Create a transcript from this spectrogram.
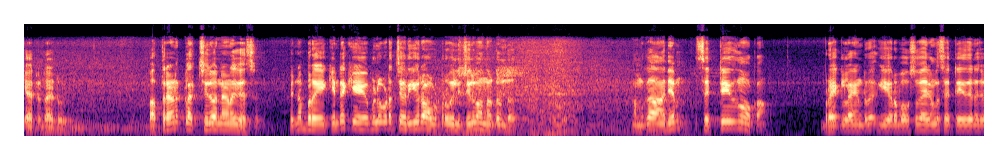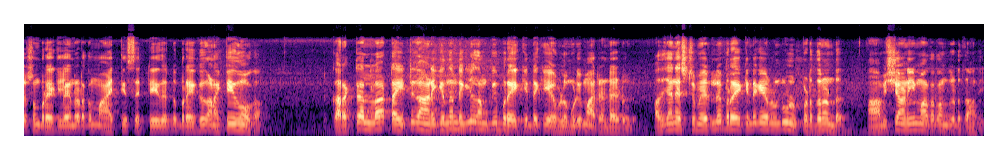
കയറ്റേണ്ടതായിട്ട് വരും. അപ്പോൾ അത്രയാണ് ക്ലച്ചിൽ വന്നാണ് കേസ്. പിന്നെ ബ്രേക്കിന്റെ കേബിൾ ഇവിടെ ചെറിയൊരു ഔട്ടർ വലിച്ചിൽ വന്നിട്ടുണ്ട്. നമുക്ക് ആദ്യം സെറ്റ് ചെയ്ത് നോക്കാം. ബ്രേക്ക് ലൈൻഡർ ഗിയർ ബോക്സ് കാര്യങ്ങൾ സെറ്റ് ചെയ്തതിന് ശേഷം ബ്രേക്ക് ലൈൻഡർ അടക്കം മാറ്റി സെറ്റ് ചെയ്തിട്ട് ബ്രേക്ക് കണക്ട് ചെയ്ത് നോക്കാം. കറക്റ്റ് അല്ല ടൈറ്റ് കാണിക്കുന്നുണ്ടെങ്കിൽ നമുക്ക് ഈ ബ്രേക്കിന്റെ കേബിളും കൂടി മാറ്റേണ്ടതായിട്ട് വരും. അത് ഞാൻ എസ്റ്റിമേറ്റിൽ ബ്രേക്കിന്റെ കേബിളും കൂടി ഉൾപ്പെടുത്തുന്നുണ്ട്. ആവശ്യമാണെങ്കിൽ മാത്രം നമുക്ക് എടുത്താൽ മതി.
